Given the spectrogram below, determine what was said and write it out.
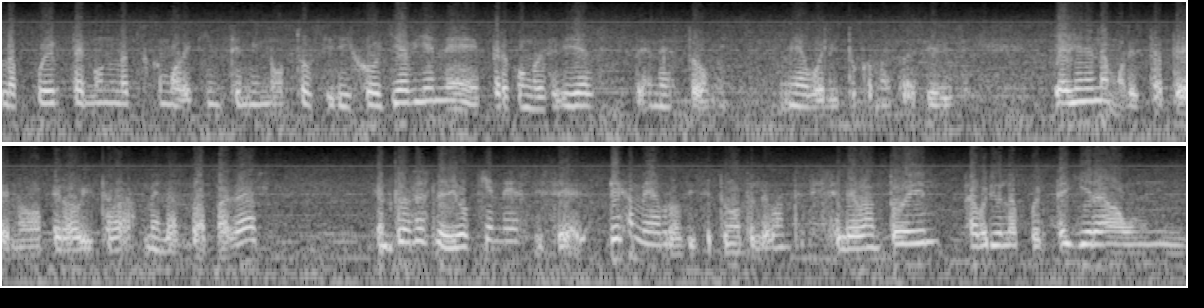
la puerta en un lapso como de 15 minutos y dijo, ya viene, pero con groserías en esto, mi, mi abuelito comenzó a decir, dice, ya vienen a molestarte, no, pero ahorita me las va a pagar. Entonces le digo, ¿quién es? Dice, déjame abro, dice, tú no te levantes. Y se levantó él, abrió la puerta y era un,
